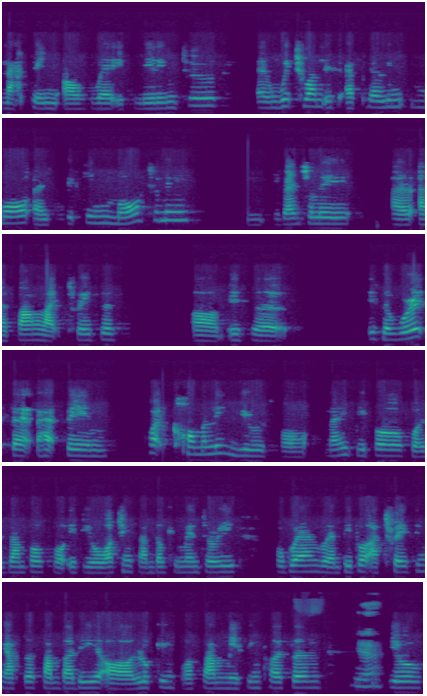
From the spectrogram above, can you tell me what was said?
mapping of where it's leading to and which one is appealing more and speaking more to me. Eventually, I, I found like traces um, is a is a word that had been quite commonly used for many people. For example, for if you're watching some documentary program when people are tracing after somebody or looking for some missing person, yeah, you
